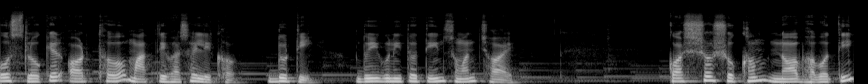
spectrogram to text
ও শ্লোকের অর্থ মাতৃভাষায় লিখো। দুটি, দুই গুণিত তিন সমান ছয়। কস্য সুখম ন ভবতি,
